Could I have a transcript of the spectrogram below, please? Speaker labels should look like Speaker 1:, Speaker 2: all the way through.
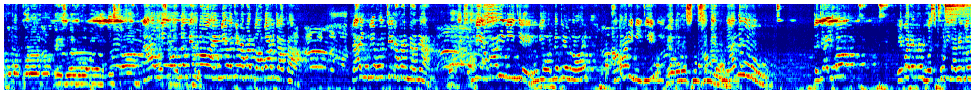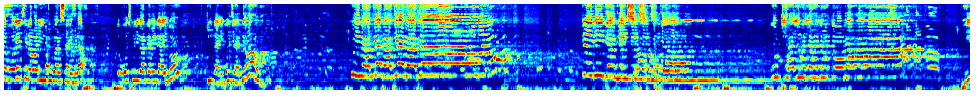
Speaker 1: উপভোগ করুন। এই জয়গুরু আপনার অনুষ্ঠান
Speaker 2: উনি হচ্ছেন আমার বাবার কাকা। তাই উনি হচ্ছেন আমার নানা। উনি আমারই নিজে উনি অন্য কেউ নয় আমারই নিজে। নানু। তো যাই হোক এবার একটা ভোজপুরি গানের জন্য বলেছেন আমার ইউটিউবার সাহেবরা। তো ভোজপুরি গানটা আমি গাইবো। কি গাইবো জানো? রাজা রাজা রাজা।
